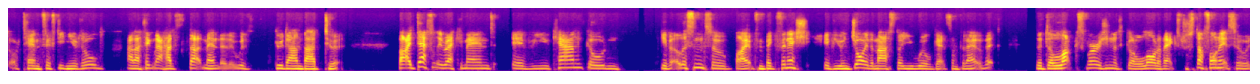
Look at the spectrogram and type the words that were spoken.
sort of 10, 15 years old. And I think that had that meant that it was good and bad to it. But I definitely recommend if you can go and give it a listen. So buy it from Big Finish. If you enjoy the master, you will get something out of it. The deluxe version has got a lot of extra stuff on it, so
